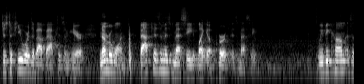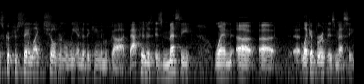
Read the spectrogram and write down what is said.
Just a few words about baptism here. Number one, baptism is messy like a birth is messy. We become, as the scriptures say, like children when we enter the kingdom of God. Baptism is, is messy when, uh, uh, like a birth is messy.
